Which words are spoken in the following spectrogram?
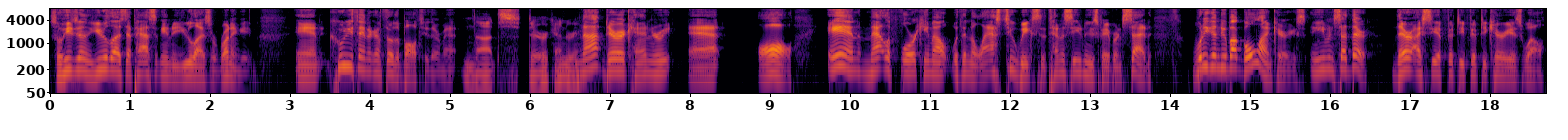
So he's going to utilize that passing game to utilize the running game. And who do you think they're going to throw the ball to there, Matt? Not Derrick Henry. Not Derrick Henry at all. And Matt LaFleur came out within the last two weeks to the Tennessee newspaper and said, What are you going to do about goal line carries? And he even said there, there I see a 50 50 carry as well.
